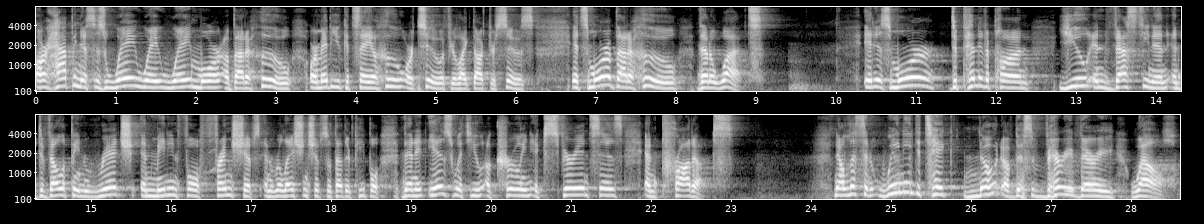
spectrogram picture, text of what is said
Our happiness is way, way, way more about a who, or maybe you could say a who or two if you're like Dr. Seuss. It's more about a who than a what. It is more dependent upon you investing in and developing rich and meaningful friendships and relationships with other people than it is with you accruing experiences and products. Now, listen, we need to take note of this very, very well.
